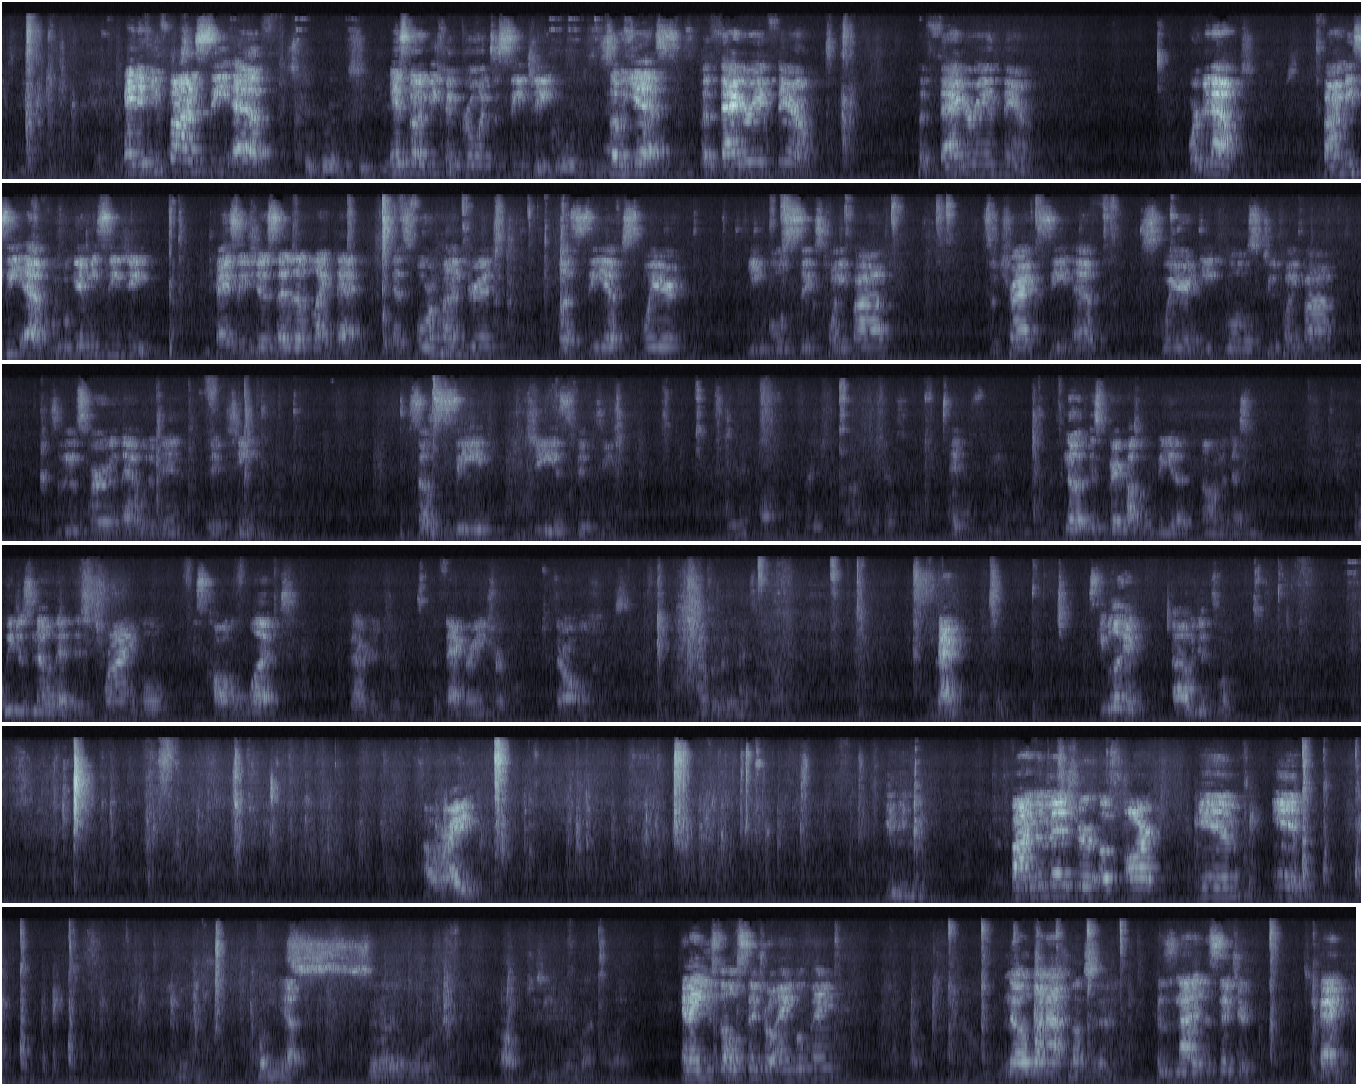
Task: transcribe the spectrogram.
And if you find CF, It's congruent to CG. it's gonna be congruent to CG. Congruent to So yes, Pythagorean theorem. Pythagorean theorem. Work it out. Find me CF, which will give me CG. Okay, so you should have set it up like that. That's four hundred plus CF squared equals six twenty-five. Subtract CF squared equals two twenty-five. So then the square root of that would have been fifteen. So CG is fifteen. It- No, it's very possible to be a, um, a decimal. But we just know that this triangle is called a what? Pythagorean triple. Pythagorean triple. They're all whole numbers. Those are really nice. I. Okay? Let's keep looking. Uh, we did this one. Alrighty. Find the measure of arc M N. From Yep. center or, oh, just kidding, never mind. Can I use the whole central angle thing? No. No, why not? It's not centered. because it's not at the center, okay?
